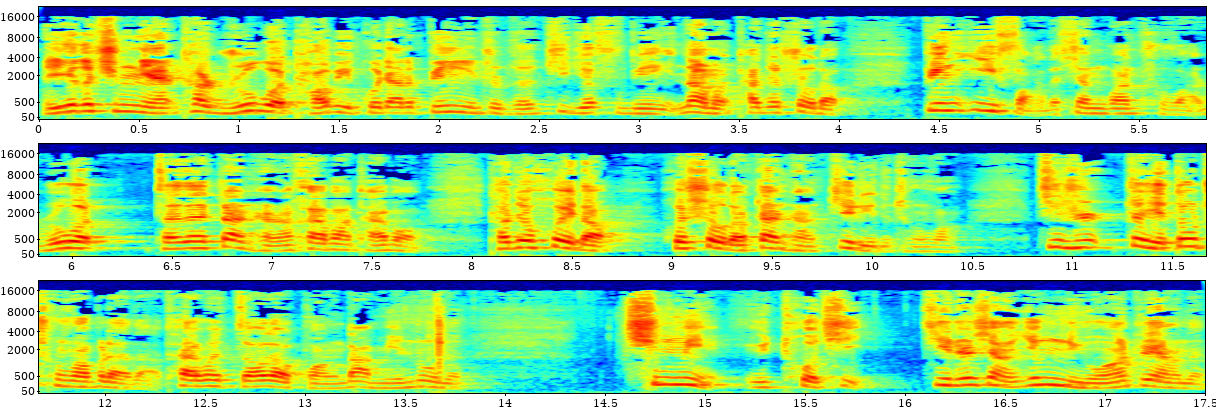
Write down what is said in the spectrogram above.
一个青年他如果逃避国家的兵役制度，拒绝服兵役，那么他就受到兵役法的相关处罚。如果他在战场上害怕逃跑，他就会到会受到战场纪律的惩罚。其实这些都惩罚不了他，他也会遭到广大民众的轻蔑与唾弃。即使像英女王这样的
